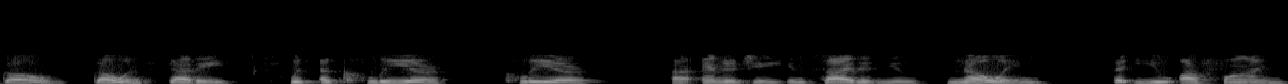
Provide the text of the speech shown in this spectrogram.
go, go and study with a clear, clear uh, energy inside of you, knowing that you are fine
